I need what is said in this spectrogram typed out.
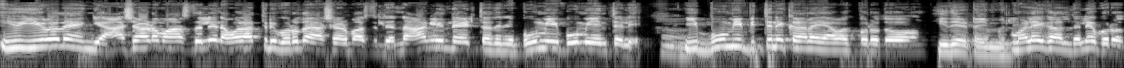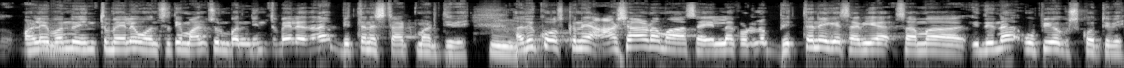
ಇದು ಇರೋದೇ ಹಂಗೆ. ಆಷಾಢ ಮಾಸದಲ್ಲಿ ನವರಾತ್ರಿ ಬರೋದೇ ಆಷಾಢ ಮಾಸದಲ್ಲಿ. ನಾನು ಆಗ್ಲಿಂದ ಹೇಳ್ತಾ ಇದ್ದೀನಿ ಭೂಮಿ ಭೂಮಿ ಅಂತೇಳಿ. ಈ ಭೂಮಿ ಬಿತ್ತನೆ ಕಾಲ ಯಾವಾಗ ಬರೋದು? ಇದೇ ಟೈಮ್ ಮಳೆಗಾಲದಲ್ಲೇ ಬರೋದು. ಮಳೆ ಬಂದು ನಿಂತ ಮೇಲೆ ಒಂದ್ಸತಿ ಮಾನ್ಸೂನ್ ಬಂದು ನಿಂತ ಮೇಲೆ ಅದನ್ನ ಬಿತ್ತನೆ ಸ್ಟಾರ್ಟ್ ಮಾಡ್ತೀವಿ. ಅದಕ್ಕೋಸ್ಕರ ಆಷಾಢ ಮಾಸ ಎಲ್ಲ ಕೂಡ ಬಿತ್ತನೆಗೆ ಸರಿಯ ಸಮ ಇದನ್ನ ಉಪಯೋಗಿಸ್ಕೋತೀವಿ.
